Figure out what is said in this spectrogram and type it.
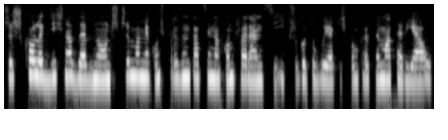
czy szkole gdzieś na zewnątrz, czy mam jakąś prezentację na konferencji i przygotowuję jakiś konkretny materiał,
